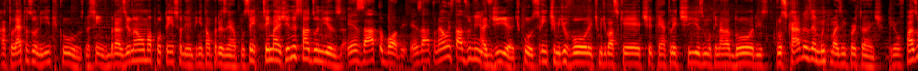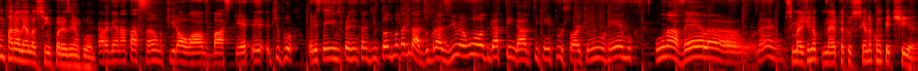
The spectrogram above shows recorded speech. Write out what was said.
atletas olímpicos. Assim, o Brasil não é uma potência olímpica. Então, por exemplo, você, você imagina os Estados Unidos, Exato, Bob. Exato. Não é um Estados a Unidos. dia, tipo, você tem time de vôlei, time de basquete, tem atletismo, tem nadadores. Pros caras é muito mais importante. Eu faz um paralelo assim, por exemplo. O cara ganha natação, tiro ao alvo, basquete. E, e, tipo, eles têm representantes em todas as modalidades. O Brasil é um ou outro gato pingado que tem, por sorte, um no remo, um na vela, né? Você imagina na época que o Senna competia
